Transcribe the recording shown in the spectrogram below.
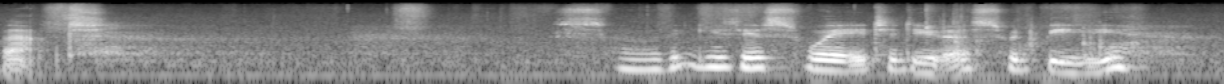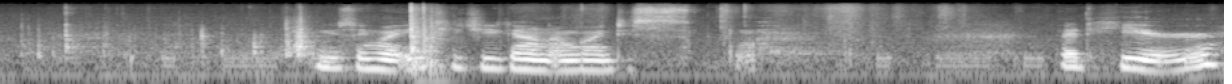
that. So the easiest way to do this would be using my ATG gun, I'm going to adhere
